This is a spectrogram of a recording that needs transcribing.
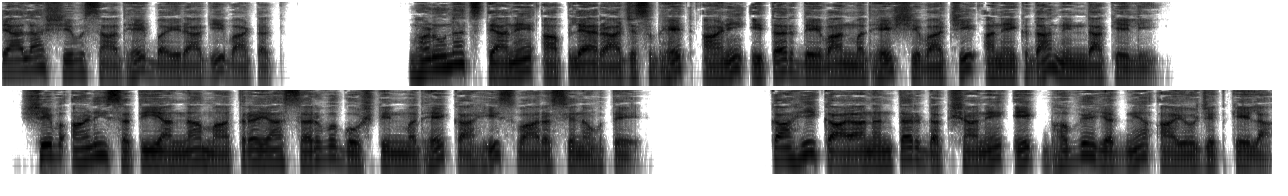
त्याला शिव साधे बैरागी वाटत म्हणूनच त्याने आपल्या राजसभेत आणि इतर देवांमध्ये शिवाची अनेकदा निंदा केली. शिव आणि सती यांना मात्र या सर्व गोष्टींमध्ये काही स्वारस्य नव्हते. काही काळानंतर दक्षाने एक भव्य यज्ञ आयोजित केला.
